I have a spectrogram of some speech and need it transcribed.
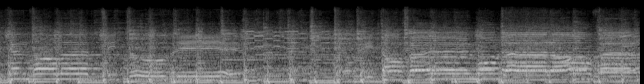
viens dans le petit ouvrier. On vit dans un monde à l'envers,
